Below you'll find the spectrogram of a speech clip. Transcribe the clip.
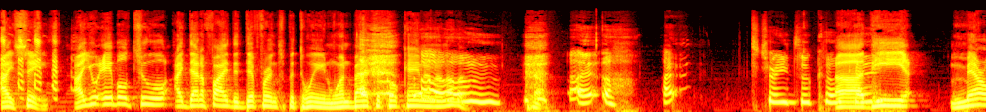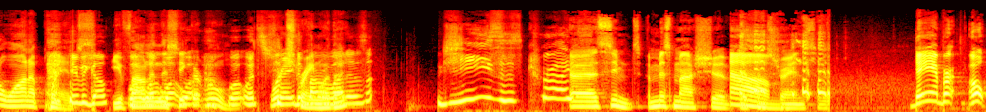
I see. Are you able to identify the difference between one batch of cocaine and another? Oh, I, oh, I, strains of cocaine. Uh, the marijuana plants Here we go. you found what- in the what- secret what- room. What, what strain, of were they? marijuana is it? Jesus Christ! Uh, it seemed a mismatch of different strains. Damn, bro. Oh.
